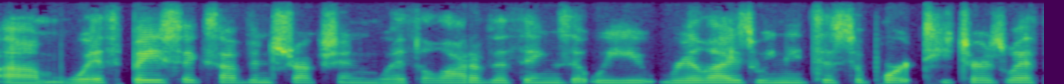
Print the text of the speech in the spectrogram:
um, with basics of instruction instruction with a lot of the things that we realize we need to support teachers with.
